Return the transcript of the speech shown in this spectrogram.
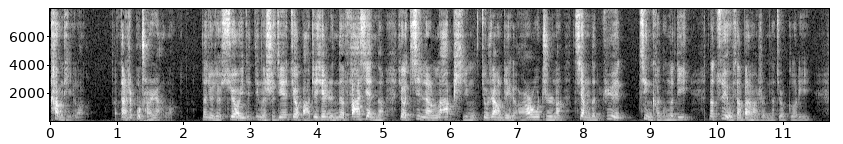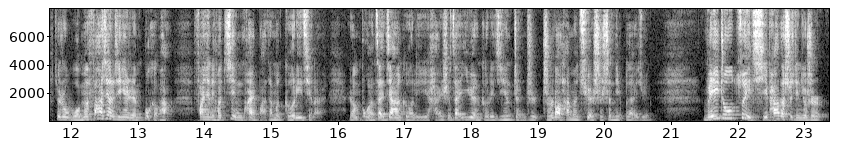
抗体了。但是不传染了，那就就需要一定的时间，就要把这些人的发现呢，要尽量拉平，就让这个 R O 值呢降得越尽可能的低。那最有效办法是什么呢？就是隔离。就是我们发现了这些人不可怕，发现了以后尽快把他们隔离起来，然后不管在家隔离还是在医院隔离进行诊治，直到他们确实身体不带菌。维州最奇葩的事情就是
